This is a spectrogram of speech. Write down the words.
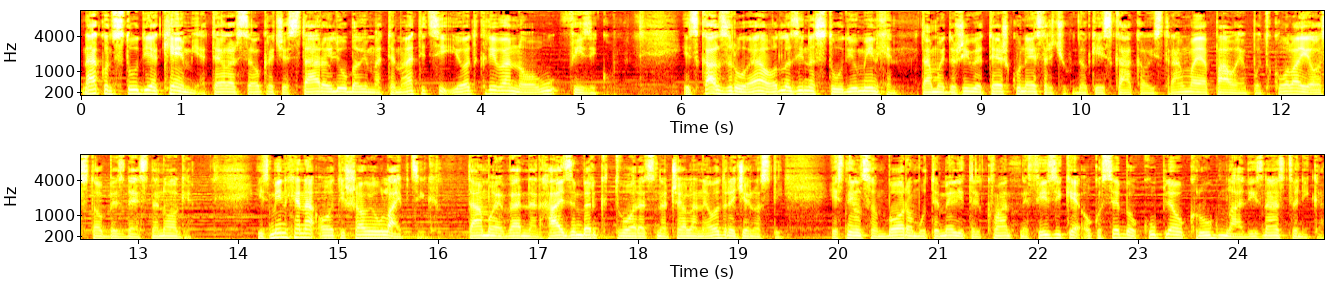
Nakon studija kemije, Taylor se okreće staroj ljubavi matematici i otkriva novu fiziku. Iz Karlsruhe odlazi na studiju Minhen. Tamo je doživio tešku nesreću. Dok je iskakao iz tramvaja, pao je pod kola i ostao bez desne noge. Iz Minhena otišao je u Leipzig. Tamo je Werner Heisenberg, tvorac načela neodređenosti, i s Nilsom Borom, utemeljitelj kvantne fizike, oko sebe okupljao krug mladih znanstvenika.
